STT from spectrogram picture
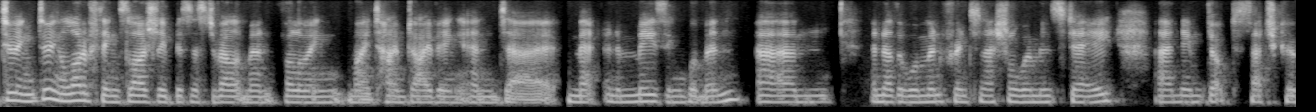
doing doing a lot of things, largely business development, following my time diving, and uh, met an amazing woman, um, another woman for International Women's Day, uh, named Dr. Sachiko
